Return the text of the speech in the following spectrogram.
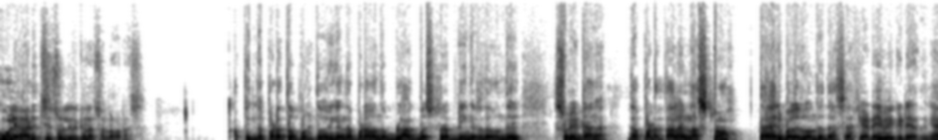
கூலி அடித்து சொல்லியிருக்கேன் நான் சொல்ல வரேன் சார். அப்போ இந்த படத்தை பொறுத்த வரைக்கும் இந்த படம் வந்து பிளாக் பஸ்டர் அப்படிங்கிறத வந்து சொல்லிட்டாங்க. இந்த படத்தால் நஷ்டம் தயாரிப்பாளர் வந்ததா சார்? கிடையவே கிடையாதுங்க.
